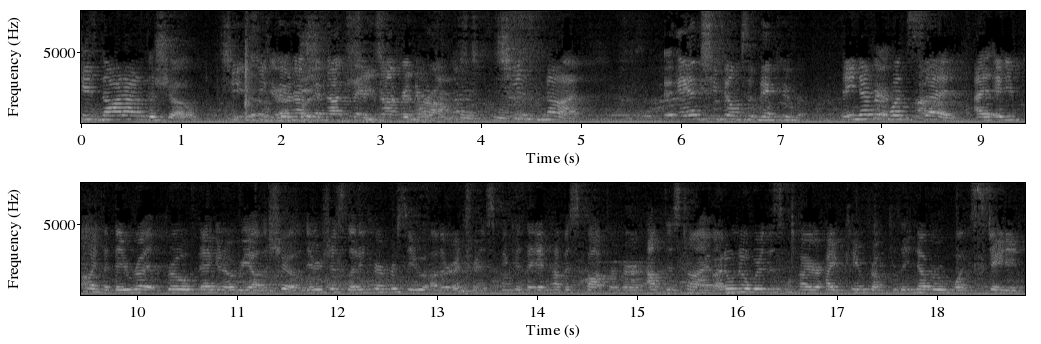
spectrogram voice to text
She's not out of the show. She, she, they're not, they're not, they've not written her off. She's not. And she films in Vancouver. They never once said at any point that they wrote, wrote Meghan Ory out of the show. They were just letting her pursue other interests because they didn't have a spot for her at this time. I don't know where this entire hype came from because they never once stated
